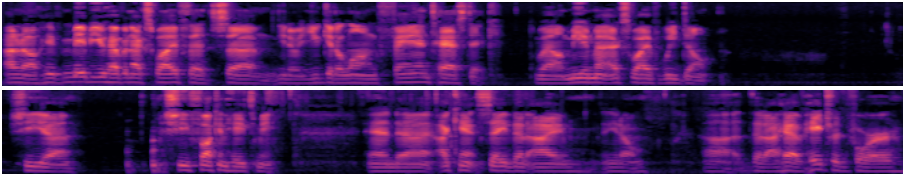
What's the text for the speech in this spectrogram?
I don't know. If maybe you have an ex-wife that's um, you know you get along fantastic. Well, me and my ex-wife, we don't. She uh, she fucking hates me and uh, I can't say that I, you know, uh, that I have hatred for her,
